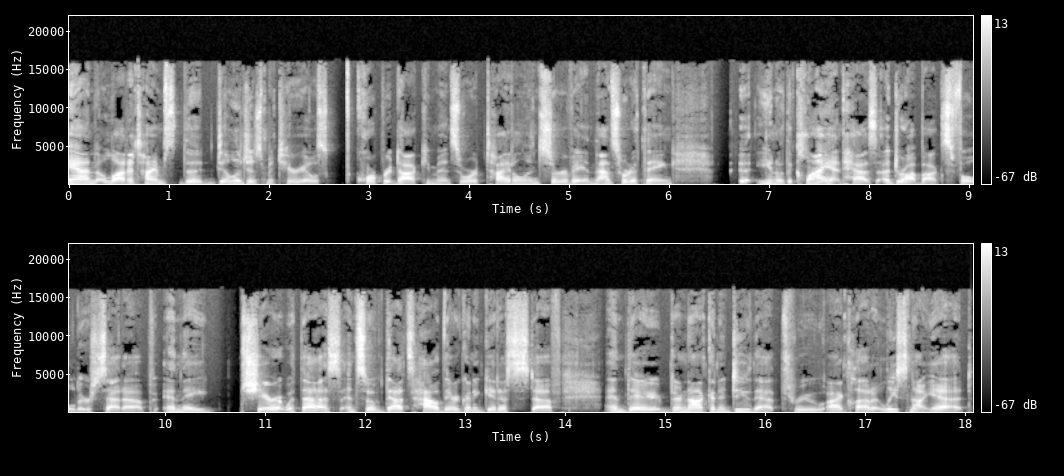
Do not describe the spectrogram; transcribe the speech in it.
And a lot of times the diligence materials, corporate documents or title and survey and that sort of thing, uh, you know, the client has a Dropbox folder set up and they share it with us and so that's how they're going to get us stuff and they they're not going to do that through iCloud at least not yet.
